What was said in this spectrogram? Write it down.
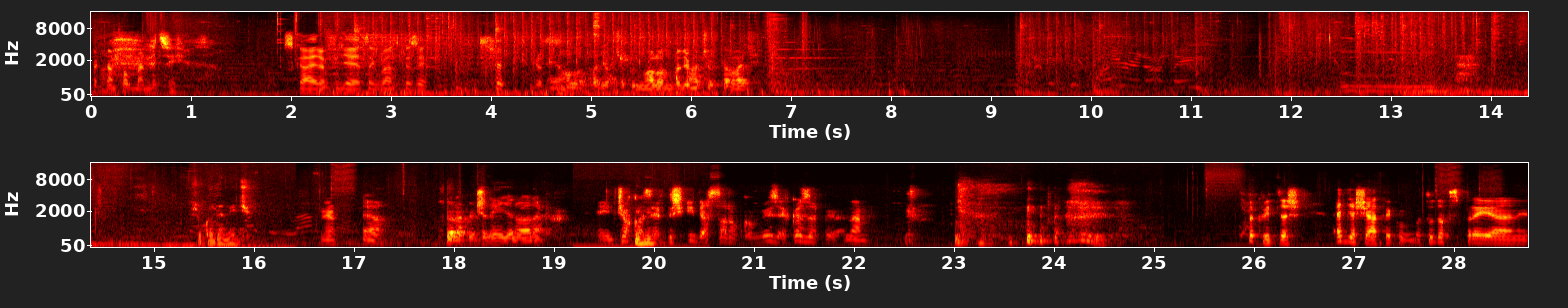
Csak nem fog menni. Geci. Skyra figyeljetek bent közé. Én Köszönöm. halott vagyok, csak úgy Halott mondom. vagyok. Hát csak te vagy. Sok a damage. Ja. Ja. Főleg, hogyha négyen ölnek. Én csak azért is ide szarok a vizé közepére. Nem. Tök vicces. Egyes játékokban tudok sprayelni,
